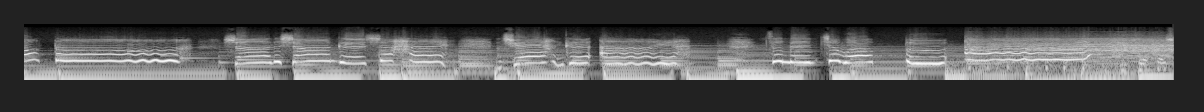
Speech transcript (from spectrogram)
老大，傻得像个小孩，却很可爱，怎能叫我？不爱，我开始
